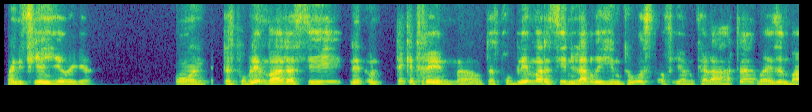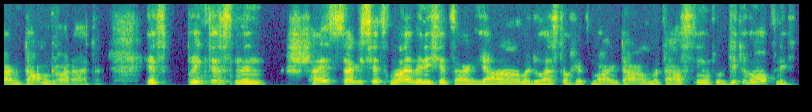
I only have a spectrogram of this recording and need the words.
Meine Vierjährige. Und das Problem war, dass sie, und dicke Tränen, ne? und das Problem war, dass sie einen labbrigen Toast auf ihrem Teller hatte, weil sie Magen-Darm gerade hatte. Jetzt bringt es einen Scheiß, sage ich jetzt mal, wenn ich jetzt sage, ja, aber du hast doch jetzt Magen-Darm und darfst nicht und so, geht überhaupt nicht.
